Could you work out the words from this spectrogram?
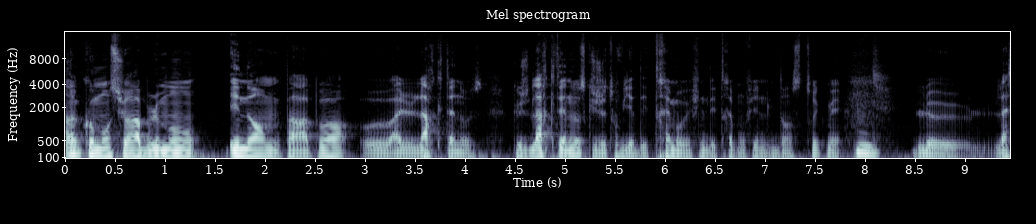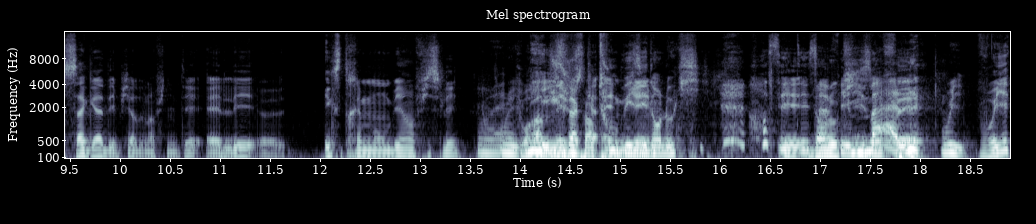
incommensurablement énormes par rapport au- à l'arc Thanos. L'arc Thanos, que je trouve, il y a des très mauvais films, des très bons films dans ce truc, mais Mm. le, la saga des pierres de l'infinité, elle est euh, extrêmement bien. Ouais. Oui. Pour Mais amener jusqu'à tout baisé Endgame. dans Loki. Oh, Et c'était- dans ça Loki, fait ils ont mal. fait. Oui, Vous voyez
